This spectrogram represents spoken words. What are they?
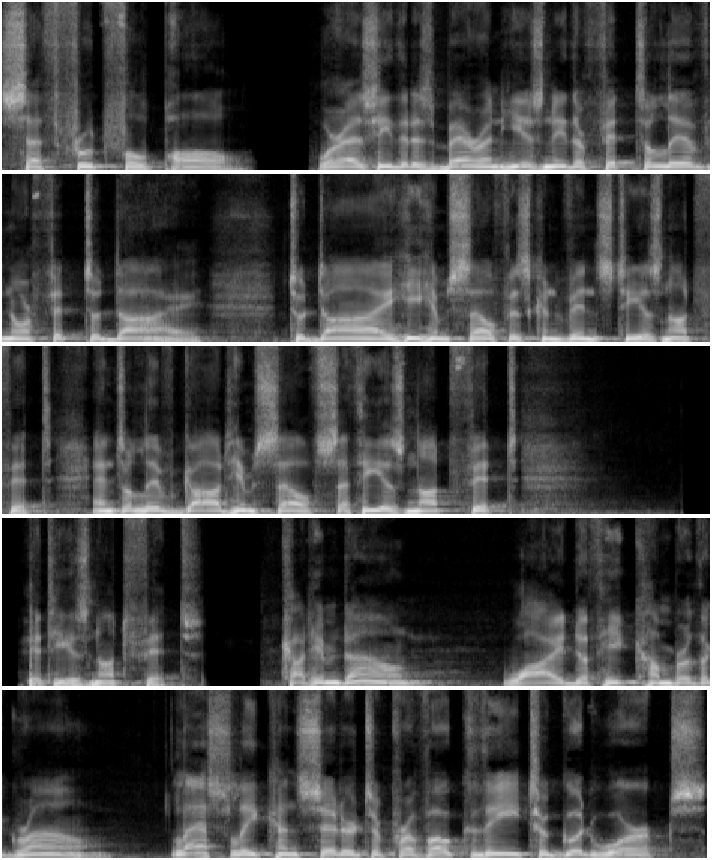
saith fruitful Paul. Whereas he that is barren, he is neither fit to live nor fit to die. To die, he himself is convinced he is not fit, and to live God himself saith he is not fit. Yet he is not fit. Cut him down why doth he cumber the ground? Lastly, consider to provoke thee to good works.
